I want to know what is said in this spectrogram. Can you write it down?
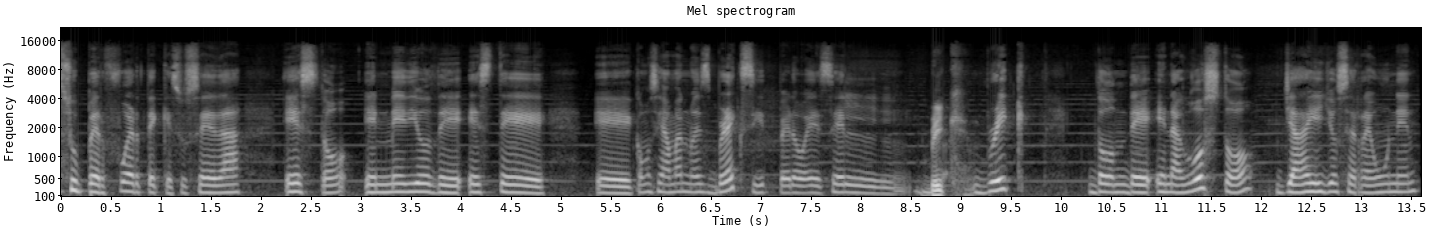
súper fuerte que suceda esto en medio de este, eh, ¿cómo se llama? No es Brexit, pero es el... BRIC. BRIC, donde en agosto ya ellos se reúnen,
